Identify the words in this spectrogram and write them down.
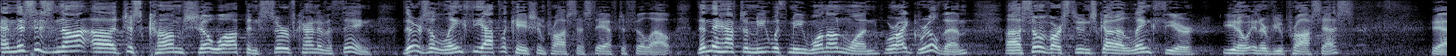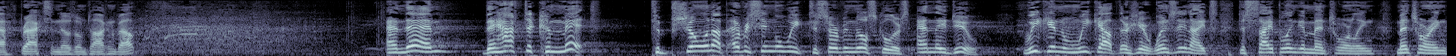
And this is not uh, just come, show up, and serve kind of a thing. There's a lengthy application process they have to fill out. Then they have to meet with me one on one, where I grill them. Uh, some of our students got a lengthier, you know, interview process. Yeah, Braxton knows what I'm talking about. And then they have to commit to showing up every single week to serving middle schoolers, and they do. Week in and week out, they're here Wednesday nights discipling and mentoring, mentoring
